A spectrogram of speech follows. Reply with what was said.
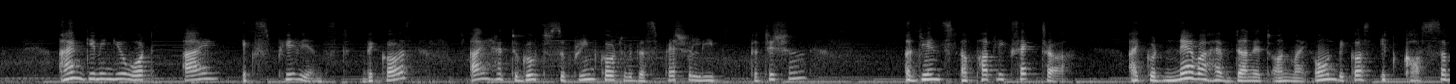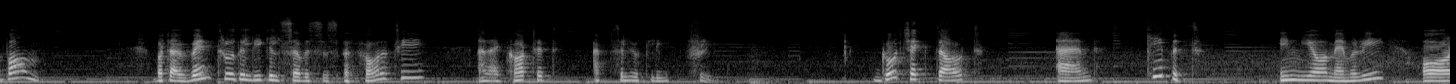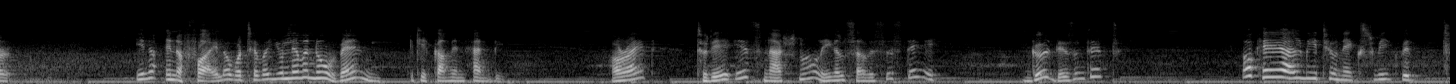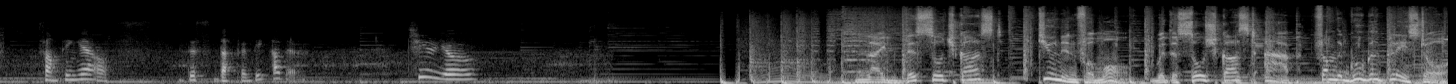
I'm giving you what I experienced because I had to go to Supreme Court with a special leave petition against a public sector. I could never have done it on my own because it costs a bomb. But I went through the Legal Services Authority and I got it absolutely free. Go check it out and keep it in your memory or you know in a file or whatever. You'll never know when it'll come in handy. All right? Today is National Legal Services Day. Good, isn't it? Okay, I'll meet you next week with something else. This, that, and the other. Cheerio. Like this Sochcast? Tune in for more with the Sochcast app from the Google Play Store.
